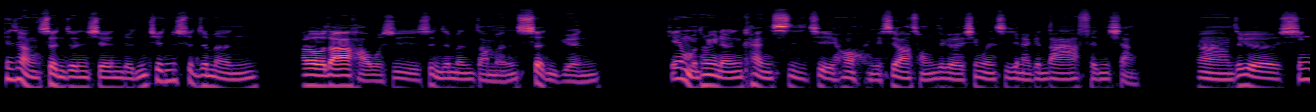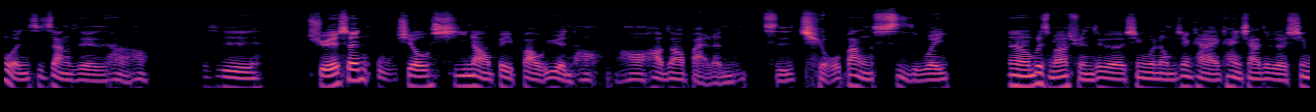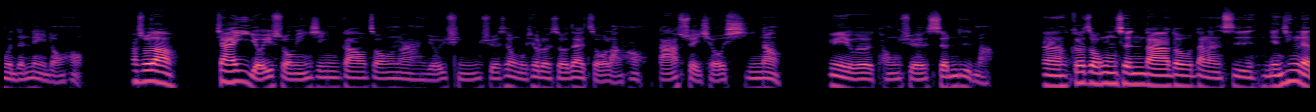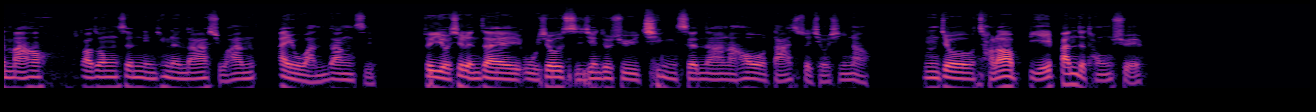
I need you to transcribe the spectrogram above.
天上圣真仙，人间圣真门。Hello，大家好，我是圣真门掌门圣元。今天我们通灵人看世界，哈，也是要从这个新闻事件来跟大家分享。嗯，这个新闻是这样子的，哈哈，就是学生午休嬉闹被抱怨，哈，然后号召百人持球棒示威。嗯，为什么要选这个新闻呢？我们先看来看一下这个新闻的内容，哈。他说到。嘉义有一所明星高中啊有一群学生午休的时候在走廊哈打水球嬉闹，因为有个同学生日嘛。嗯，高中生大家都当然是年轻人嘛哈，高中生年轻人大家喜欢爱玩这样子，所以有些人在午休时间就去庆生啊，然后打水球嬉闹，嗯，就吵到别班的同学。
